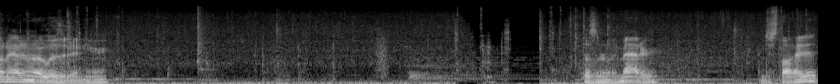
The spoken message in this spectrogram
Thought I had another lizard in here. Doesn't really matter. I just thought I did.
